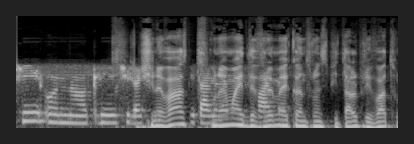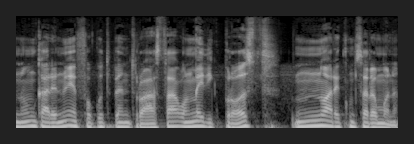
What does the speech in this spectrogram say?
și în uh, clinicile Cineva și spunea mai private. devreme că într-un spital privat un om care nu e făcut pentru asta, un medic prost, nu are cum să rămână.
